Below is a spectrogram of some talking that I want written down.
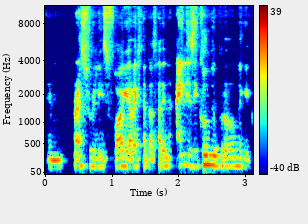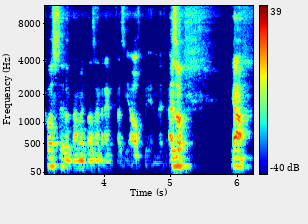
im Press Release vorgerechnet, das hat ihn eine Sekunde pro Runde gekostet und damit war sein Rennen quasi auch beendet. Also ja,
